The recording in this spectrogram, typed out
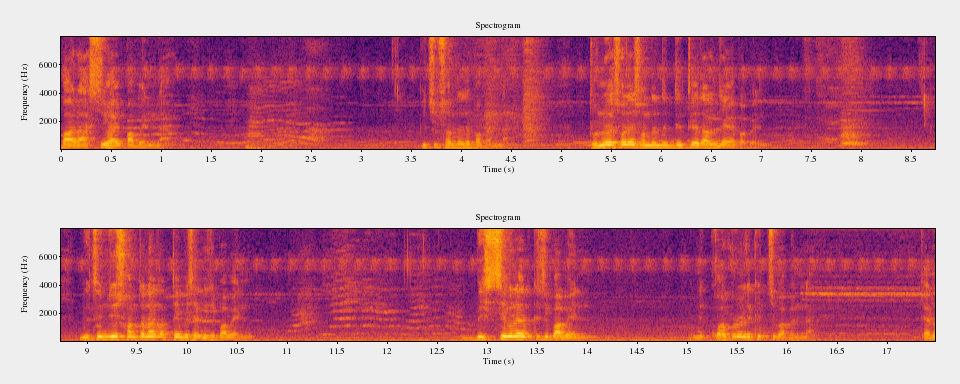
বা রাশি হয় পাবেন না কিছু সন্তানদের পাবেন না ধনুরাশি সন্তানদের দিক থেকে দারুণ জায়গা পাবেন মিথুন যদি সন্তান হয় তার থেকে বেশি কিছু পাবেন বৃশ্চিকগুলো কিছু পাবেন কর্কট হলে কিচ্ছু পাবেন না কেন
